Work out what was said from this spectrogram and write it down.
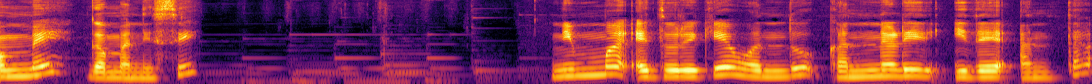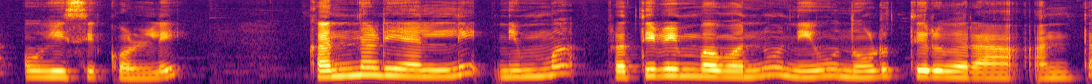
ಒಮ್ಮೆ ಗಮನಿಸಿ. ನಿಮ್ಮ ಎದುರಿಗೆ ಒಂದು ಕನ್ನಡಿ ಇದೆ ಅಂತ ಊಹಿಸಿಕೊಳ್ಳಿ. ಕನ್ನಡಿಯಲ್ಲಿ ನಿಮ್ಮ ಪ್ರತಿಬಿಂಬವನ್ನು ನೀವು ನೋಡುತ್ತಿರುವಿರಾ ಅಂತ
